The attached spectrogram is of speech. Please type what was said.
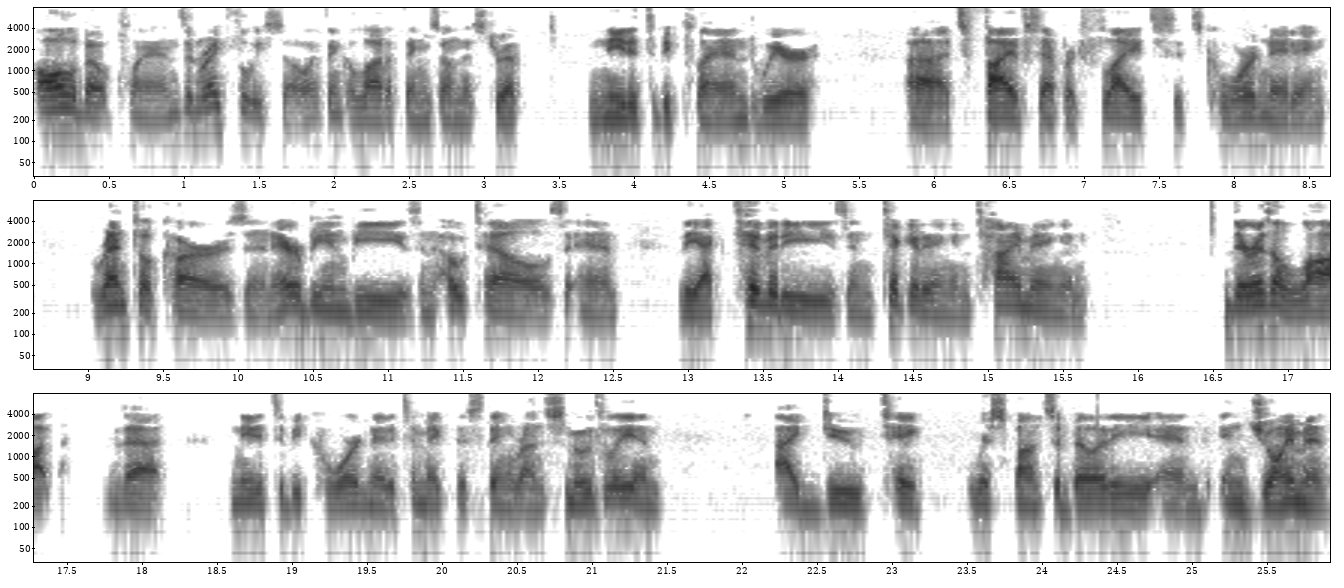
all about plans, and rightfully so. I think a lot of things on this trip needed to be planned. We're uh, it's five separate flights. It's coordinating rental cars and Airbnbs and hotels and the activities and ticketing and timing and there is a lot that needed to be coordinated to make this thing run smoothly and I do take responsibility and enjoyment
